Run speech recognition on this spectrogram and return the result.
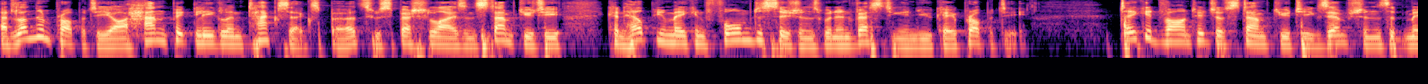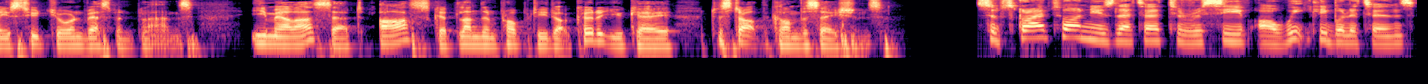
At London Property, our handpicked legal and tax experts who specialise in stamp duty can help you make informed decisions when investing in UK property. Take advantage of stamp duty exemptions that may suit your investment plans. Email us at ask at londonproperty.co.uk to start the conversations. Subscribe to our newsletter to receive our weekly bulletins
